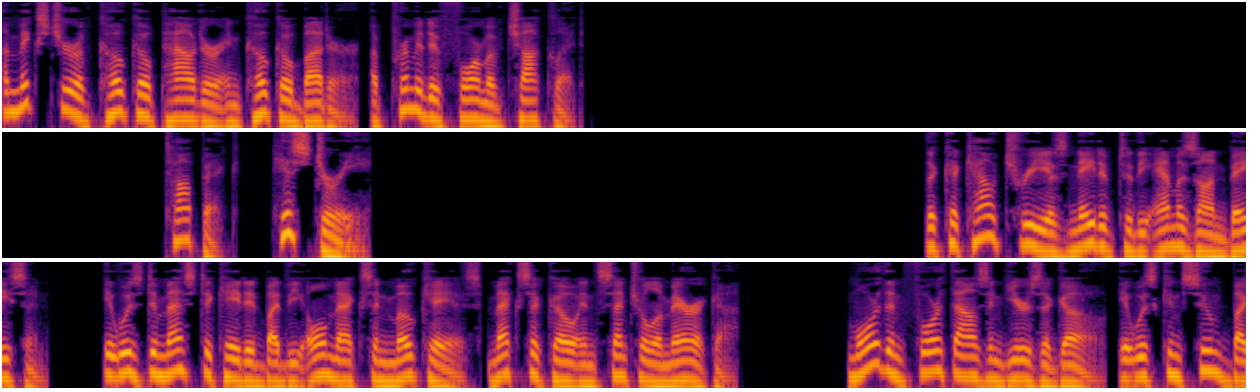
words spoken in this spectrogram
A mixture of cocoa powder and cocoa butter, a primitive form of chocolate. History The cacao tree is native to the Amazon basin. It was domesticated by the Olmecs and Mokaya Mexico and Central America. More than 4,000 years ago, it was consumed by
